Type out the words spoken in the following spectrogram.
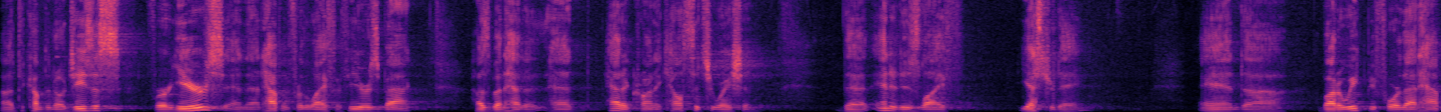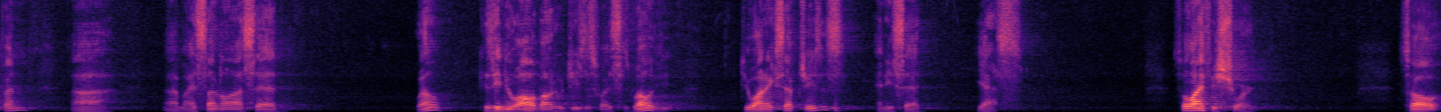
uh, to come to know Jesus for years, and that happened for the wife a few years back. Husband had a, had, had a chronic health situation that ended his life yesterday. And uh, about a week before that happened, uh, uh, my son in law said, Well, because he knew all about who Jesus was, he says, Well, do you want to accept Jesus? And he said, Yes. So life is short. So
